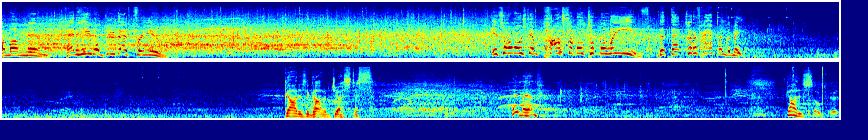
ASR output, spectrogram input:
among men. And He will do that for you. It's almost impossible to believe that that could have happened to me. God is a God of justice. Amen. God is so good.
